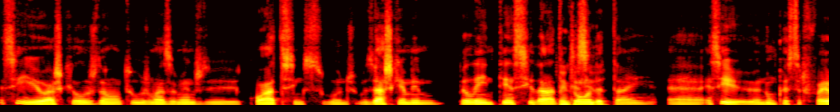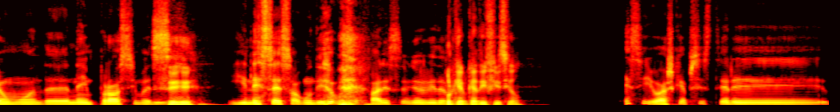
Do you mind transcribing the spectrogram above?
Sim, eu acho que eles dão tubos mais ou menos de 4, 5 segundos, mas acho que é mesmo pela intensidade, intensidade. que a onda tem. Uh, é assim, eu nunca surfei uma onda nem próxima disso. Sim. E nem sei se algum dia vou surfar isso na minha vida. Porquê? Porque é difícil? É assim, eu acho que é preciso ter uh,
